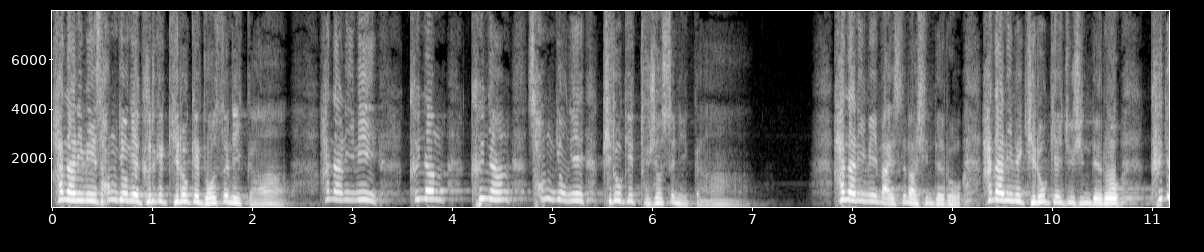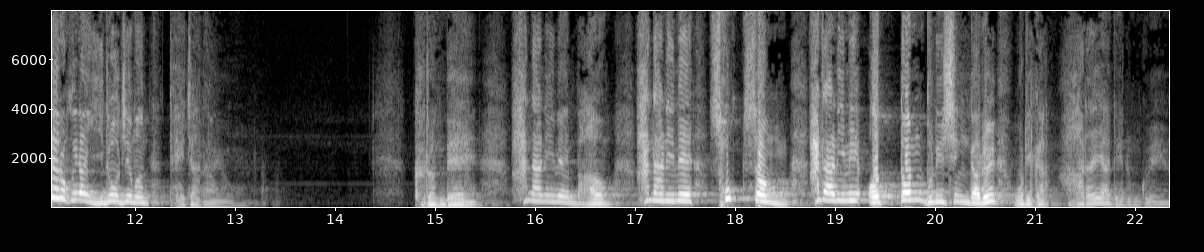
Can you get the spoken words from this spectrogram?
하나님이 성경에 그렇게 기록해 뒀으니까 하나님이 그냥 그냥 성경에 기록해 두셨으니까 하나님이 말씀하신 대로 하나님이 기록해 주신 대로 그대로 그냥 이루어지면 되잖아요. 그런데 하나님의 마음, 하나님의 속성, 하나님이 어떤 분이신가를 우리가 알아야 되는 거예요.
